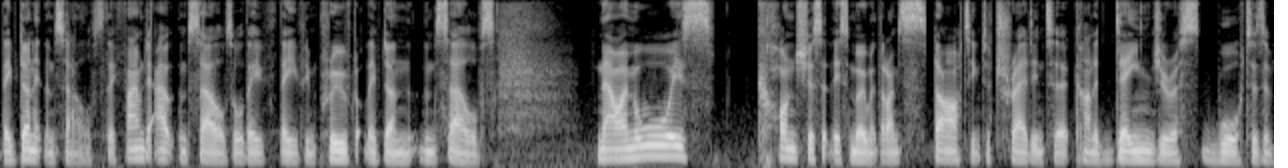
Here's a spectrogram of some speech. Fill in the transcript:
they've done it themselves. They've found it out themselves or they've they've improved what they've done themselves. Now I'm always conscious at this moment that I'm starting to tread into kind of dangerous waters of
